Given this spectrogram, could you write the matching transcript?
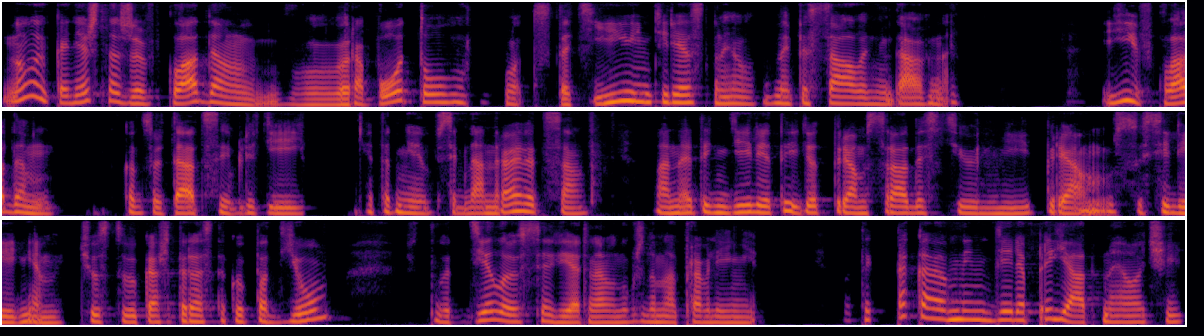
Ну и, конечно же, вкладом в работу, вот статьи интересные написала недавно, и вкладом консультации в людей. Это мне всегда нравится. А на этой неделе это идет прям с радостью и прям с усилением. Чувствую каждый раз такой подъем, что вот делаю все верно в нужном направлении. Вот такая у меня неделя приятная очень,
